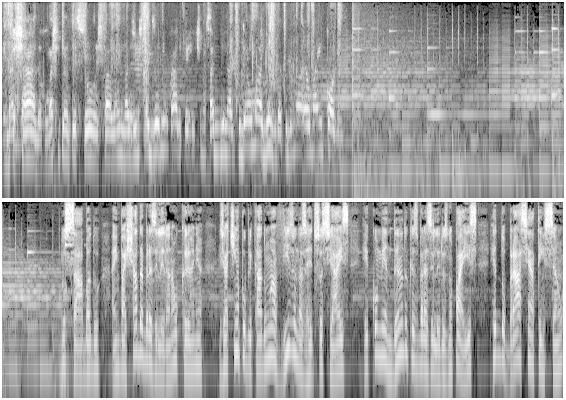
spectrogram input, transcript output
embaixada, por mais que tenha pessoas falando, mas a gente está desorientado, porque a gente não sabe de nada. Tudo é uma dúvida, tudo é uma incógnita. No sábado, a embaixada brasileira na Ucrânia já tinha publicado um aviso nas redes sociais recomendando que os brasileiros no país redobrassem a atenção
